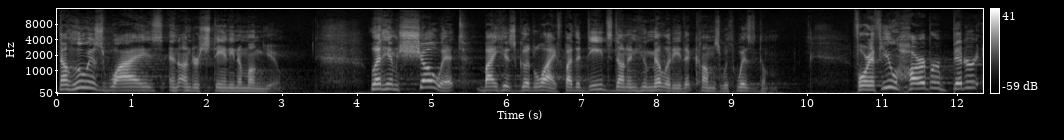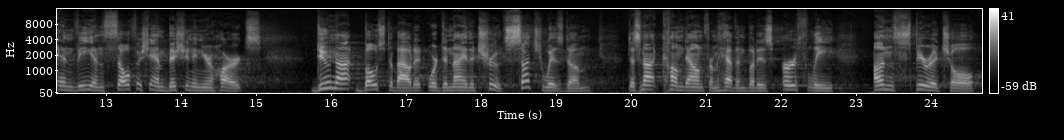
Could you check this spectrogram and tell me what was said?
Now, who is wise and understanding among you? Let him show it by his good life, by the deeds done in humility that comes with wisdom. For if you harbor bitter envy and selfish ambition in your hearts, do not boast about it or deny the truth. Such wisdom does not come down from heaven, but is earthly, unspiritual,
